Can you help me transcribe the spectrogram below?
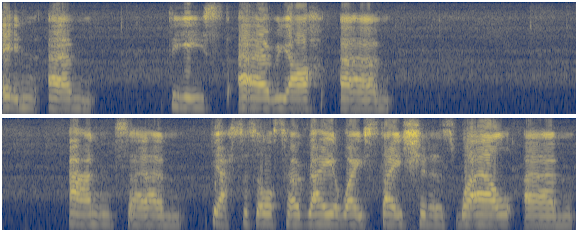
in um, the east area um, and um, yes there's also a railway station as well um,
